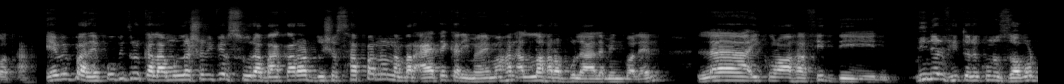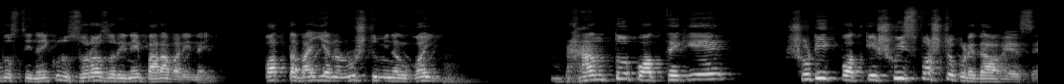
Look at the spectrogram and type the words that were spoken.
কথা। এ ব্যাপারে পবিত্র কালামুল্লাহ শরীফের সুরা বাকারার দুইশো ছাপ্পান্ন নম্বর আয়াতে কারিমায় মহান আল্লাহ রাব্বুল আলমিন বলেন, লা দিনের ভিতরে কোনো জবরদস্তি নাই, কোনো জোরাজোরি নেই, বাড়াবাড়ি নাই। কত্তা বাইয়ান রুষ্টু মিনাল গই ভ্রান্ত পথ থেকে সঠিক পথকে সুস্পষ্ট করে দেওয়া হয়েছে।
